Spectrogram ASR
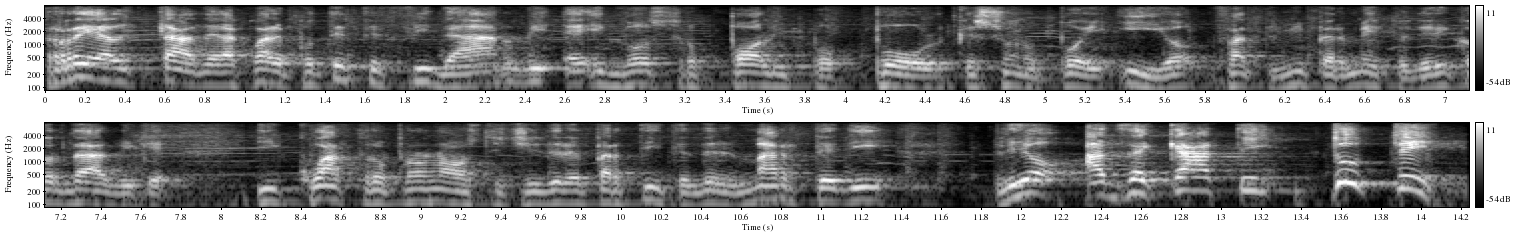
realtà della quale potete fidarvi è il vostro polipo Paul, che sono poi io. Infatti mi permetto di ricordarvi che i quattro pronostici delle partite del martedì li ho azzeccati tutti.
